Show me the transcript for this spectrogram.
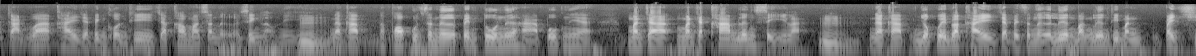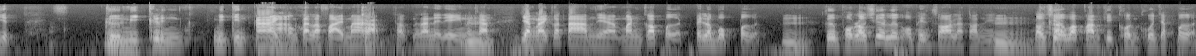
ำกัดว่าใครจะเป็นคนที่จะเข้ามาเสนอสิ่งเหล่านี้อืมนะครับแต่พอคุณเสนอเป็นตัวเนื้อหาปุ๊บเนี่ยมันจะมันจะข้ามเรื่องสีละอืม นะครับยกเว้นว่าใครจะไปเสนอเรื่องบางเรื่องที่มันไปเฉียดคือมีกลิ่นมีกลิ่นอายอ่าของแต่ละฝ่ายมากครับเท่านั้นเองนะครับ อย่างไรก็ตามเนี่ยมันก็เปิดเป็นระบบเปิดอืมคือผมเราเชื่อเรื่อง Open Source แล้วตอนนี้อืมเราเชื่อครับว่าความคิดคนควรจะเปิด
